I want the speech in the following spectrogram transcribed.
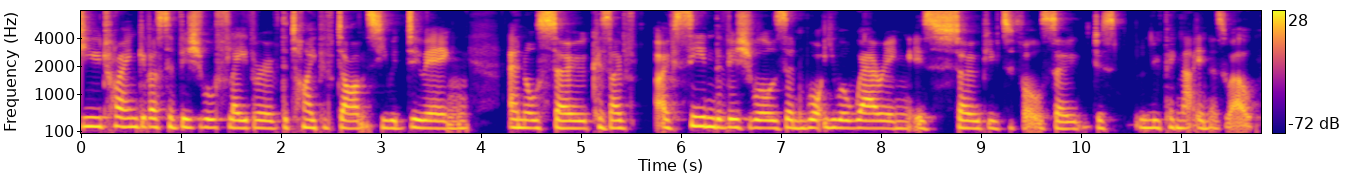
you try and give us a visual flavor of the type of dance you were doing? And also, because I've I've seen the visuals and what you were wearing is so beautiful. So just looping that in as well.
